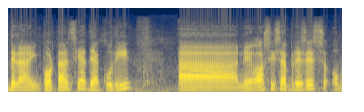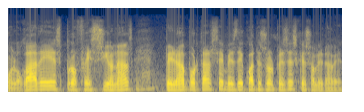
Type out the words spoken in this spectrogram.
de la importància d'acudir a negocis, a empreses homologades, professionals, per no emportar-se més de quatre sorpreses que solen haver.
